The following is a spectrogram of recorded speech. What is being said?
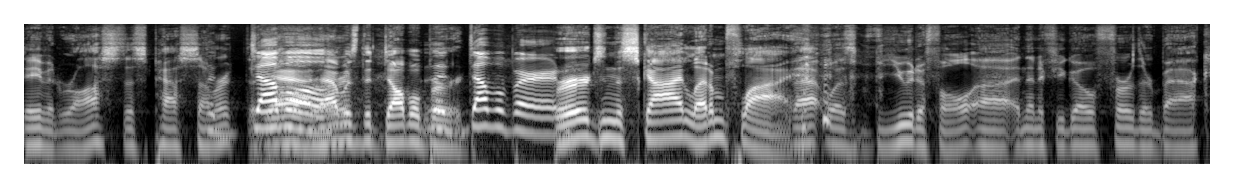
David Ross this past summer. The- double- Yeah, that was the double the bird. double bird. Birds in the sky, let them fly. That was beautiful. Uh, and then if you go further back,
